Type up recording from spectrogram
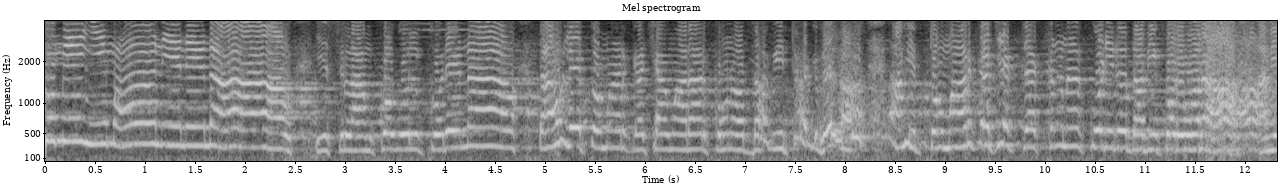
তুমি ইমান এনে নাও, ইসলাম কবুল করে নাও। তাহলে তোমার কাছে আমার আর কোনো দাবি থাকবে না। আমি তোমার কাছে একটা কানা কড়িরও দাবি করব না। আমি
